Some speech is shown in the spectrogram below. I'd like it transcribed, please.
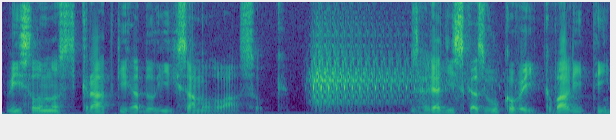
Výslovnosť krátkých a dlhých samohlások. Z hľadiska zvukovej kvality,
